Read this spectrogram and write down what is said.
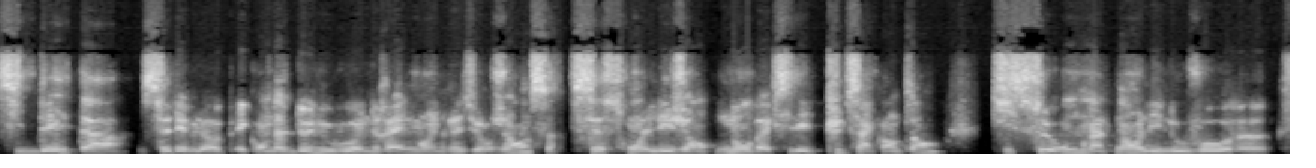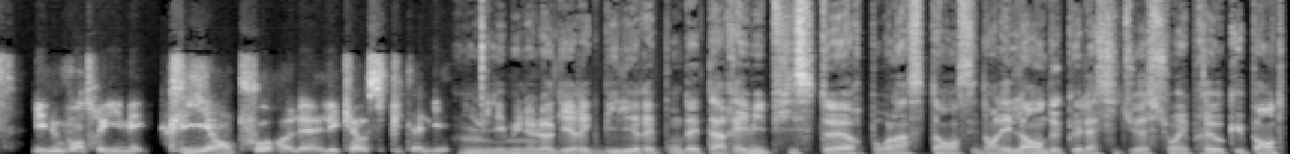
Si Delta se développe et qu'on a de nouveau une réellement une résurgence, ce seront les gens non vaccinés de plus de 50 ans qui seront maintenant les nouveaux, euh, les nouveaux entre guillemets clients pour les cas hospitaliers. L'immunologue Eric Billy répondait à Rémi Pfister. Pour l'instant, c'est dans les Landes que la situation est préoccupante.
